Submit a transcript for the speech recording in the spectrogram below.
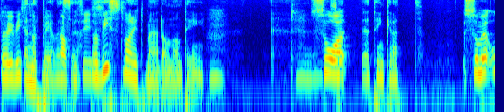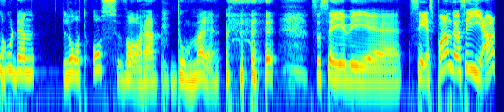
Du har ju visst en varit med. Ja, precis. du har visst varit med om någonting. Så, Så jag tänker att Så med orden Låt oss vara domare så säger vi eh, ses på andra sidan.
